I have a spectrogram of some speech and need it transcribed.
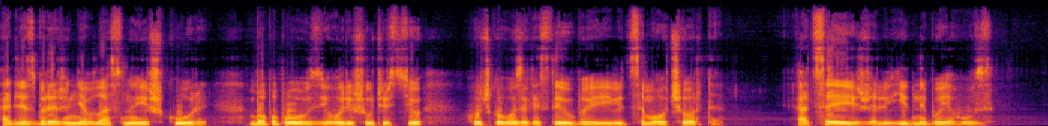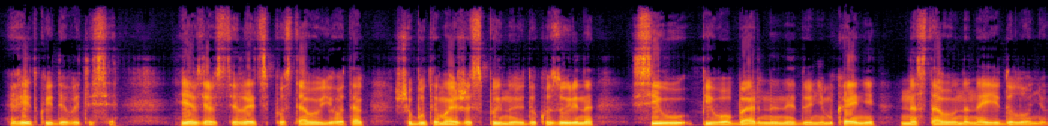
а для збереження власної шкури, бо Попов з його рішучістю хоч кого захистив би і від самого чорта, а цей жалюгідний боягуз. Гидко й дивитися. Я взяв стілець, поставив його так, щоб бути майже спиною до Козуріна, сів півобернений до німкені, наставив на неї долоню.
